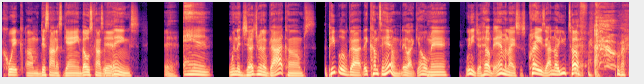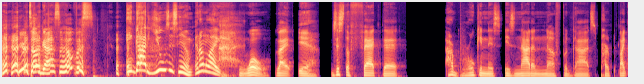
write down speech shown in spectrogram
quick, um, dishonest gain, those kinds of Yeah. things. Yeah, And when the judgment of God comes, the people of God they come to Him. They're like, "Yo, man, we need your help. The Ammonites is crazy. I know you tough. You're a tough guy, so help us." And God uses him, and I'm like, "Whoa!" Like yeah, just the fact that our brokenness is not enough for God's purpose, like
